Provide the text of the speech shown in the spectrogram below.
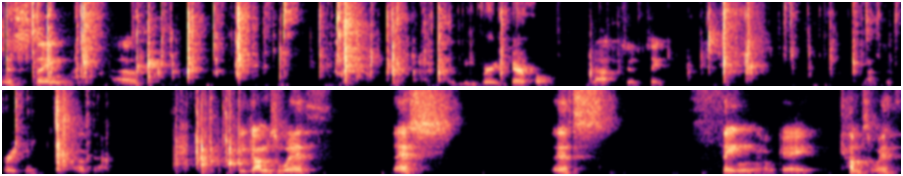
this thing. Uh, be very careful not to take not to break him. Okay. He comes with this this thing, okay, comes with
